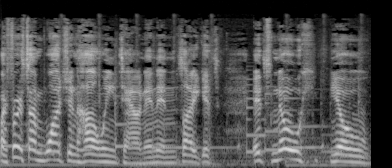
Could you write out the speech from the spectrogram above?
my first time watching Halloween Town, and, and it's like it's it's no, you know,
